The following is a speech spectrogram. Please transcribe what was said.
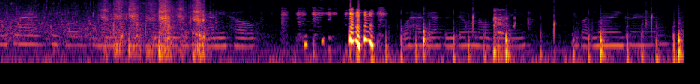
Sometimes people come on and say to me, "Okay, I need help. What have you guys been doing all day? You like Minecraft?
